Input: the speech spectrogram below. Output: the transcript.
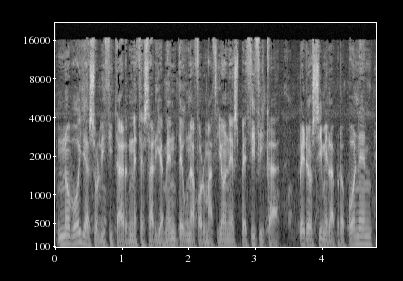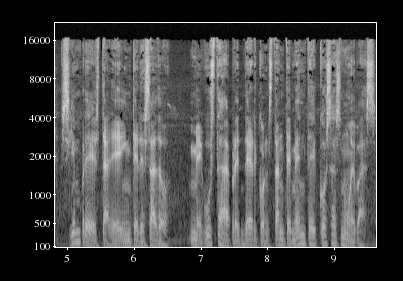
No voy a solicitar necesariamente una formación específica, pero si me la proponen, siempre estaré interesado. Me gusta aprender constantemente cosas nuevas.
